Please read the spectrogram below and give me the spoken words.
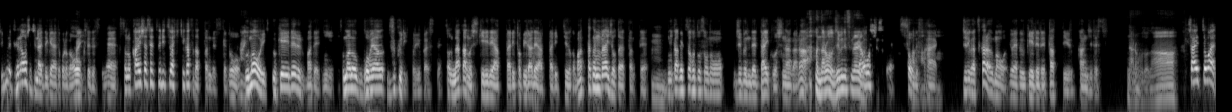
自分で手直ししないといけないところが多くてですね、はい、その会社設立は7月だったんですけど、はい、馬を受け入れるまでに、馬の小屋作りというかですね、その中の仕切りであったり、扉であったりっていうのが全くない状態だったんで、うん、2ヶ月ほどその自分で大工をしながら、なるほど、自分で作られる直して、そうです、はい。10月から馬をようやく受け入れれたっていう感じです。なるほどな。最初は、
